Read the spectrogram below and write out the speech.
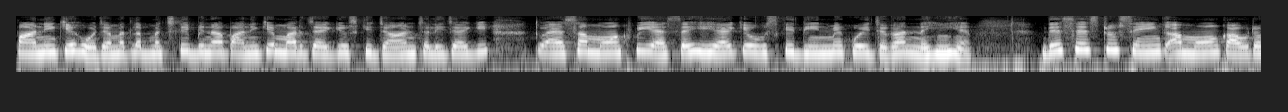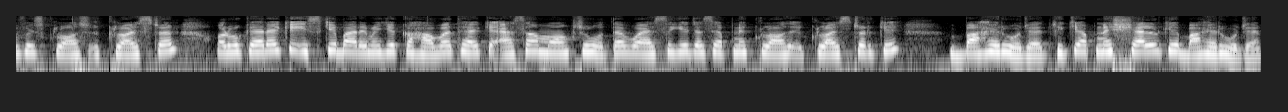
पानी के हो जाए मतलब मछली बिना पानी के मर जाएगी, उसकी जान चली जाएगी। तो ऐसा मॉन्क भी ऐसे ही है कि उसके दीन में कोई जगह नहीं है। This is to sing a monk out of his cloister और वो कह रहा है कि इसके बारे में ये कहावत है कि ऐसा मोंक जो होता है, वो ऐसे ही है जैसे अपने क्लॉइस्टर के बाहर हो जाए, ठीक है, अपने शेल के बाहर हो जाए।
